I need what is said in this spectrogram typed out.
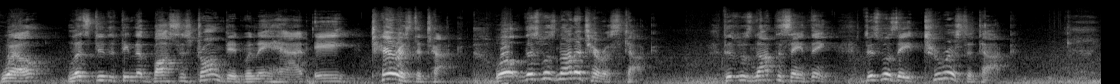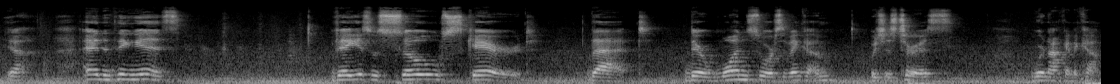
well, let's do the thing that Boston Strong did when they had a terrorist attack. Well, this was not a terrorist attack. This was not the same thing. This was a tourist attack. Yeah. And the thing is, Vegas was so scared that their one source of income, which is tourists, were not going to come.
